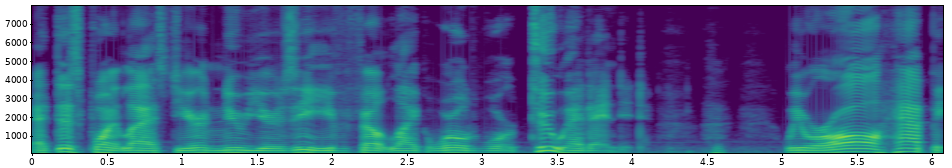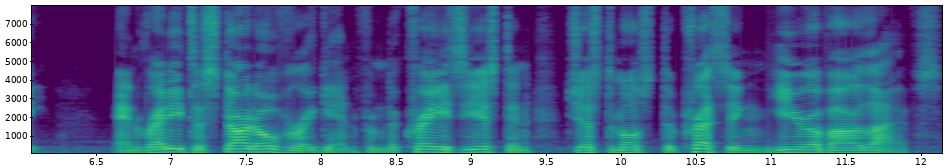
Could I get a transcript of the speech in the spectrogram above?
At this point last year, New Year's Eve felt like World War II had ended. We were all happy and ready to start over again from the craziest and just most depressing year of our lives.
